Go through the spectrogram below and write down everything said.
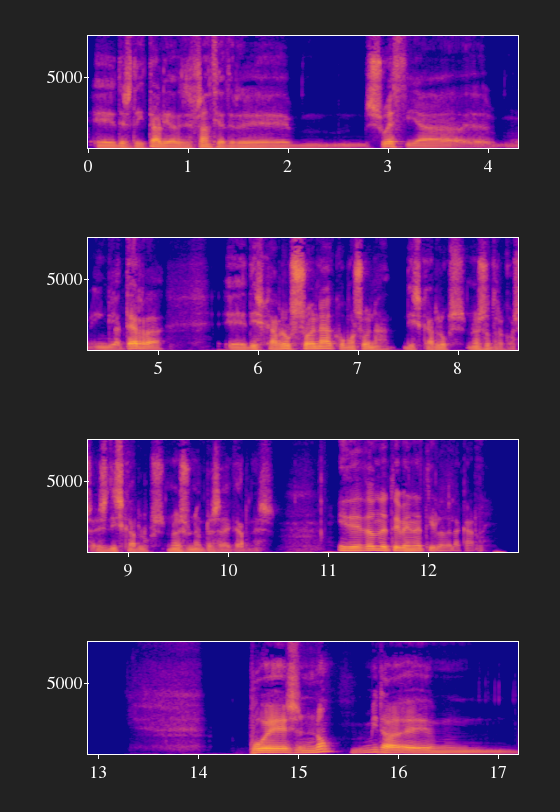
desde Italia, desde Francia, desde mm, Suecia, Inglaterra, eh, Discarlux suena como suena, Discarlux, no es otra cosa, es Discarlux, no es una empresa de carnes. ¿Y de dónde te viene a ti lo de la carne? Pues no, mira, em,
